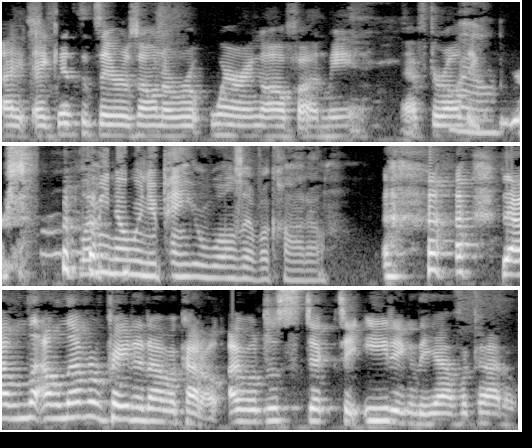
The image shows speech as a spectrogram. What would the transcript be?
I, I guess it's Arizona wearing off on me after all well, these years. let me know when you paint your walls avocado. I'll, I'll never paint an avocado. I will just stick to eating the avocado.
